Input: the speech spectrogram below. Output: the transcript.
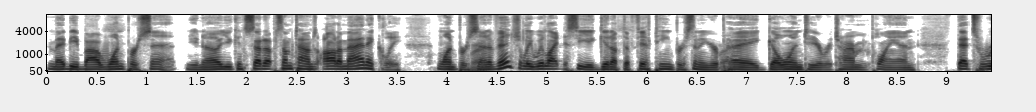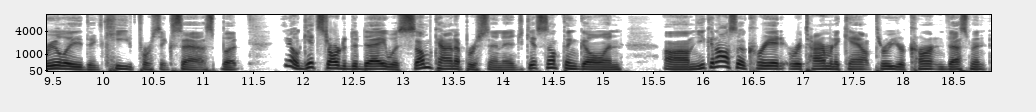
maybe by 1%. You know, you can set up sometimes automatically 1%. Right. Eventually, we'd like to see you get up to 15% of your right. pay go into your retirement plan. That's really the key for success. But you know, get started today with some kind of percentage, get something going. Um, you can also create a retirement account through your current investment,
